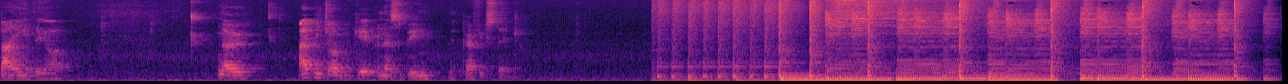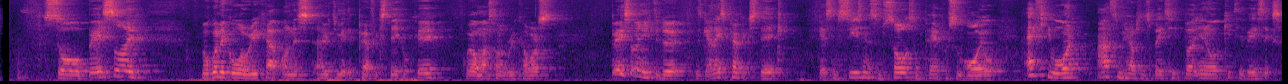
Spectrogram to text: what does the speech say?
Bang it together. Now, I've been Jordan McCabe and this has been the perfect steak. So basically, we're going to go a recap on this how to make the perfect steak, okay? Well, my stomach recovers. Basically, you need to do is get a nice perfect steak, get some seasoning, some salt, some pepper, some oil. If you want, add some herbs and spices, but you know, keep to the basics.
